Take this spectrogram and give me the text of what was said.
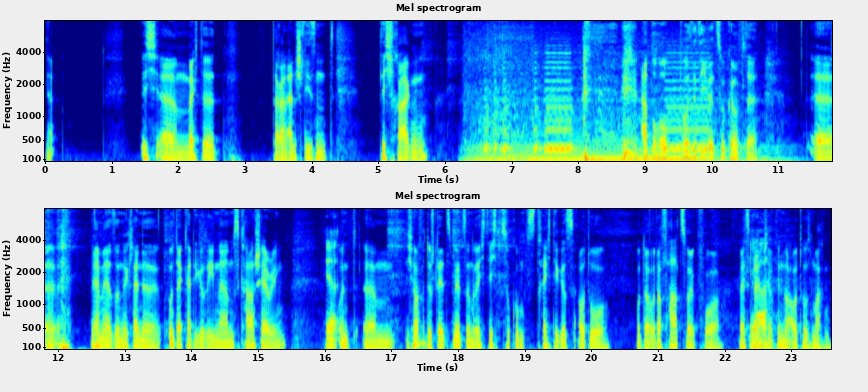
Ja. Ich äh, möchte daran anschließend dich fragen, apropos positive Zukünfte. Äh, wir haben ja so eine kleine Unterkategorie namens Carsharing. Ja. Und ähm, ich hoffe, du stellst mir jetzt so ein richtig zukunftsträchtiges Auto oder, oder Fahrzeug vor. Ich weiß gar ja. nicht, ob wir nur Autos machen.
